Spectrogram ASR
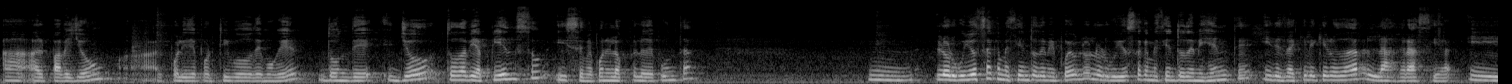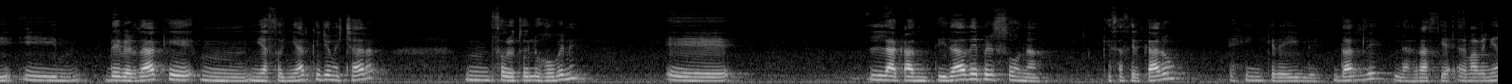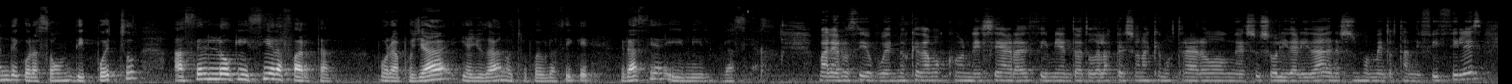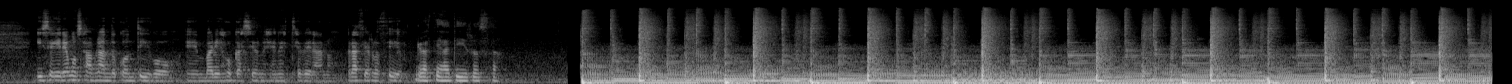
al pabellón, al polideportivo de Moguer, donde yo todavía pienso y se me ponen los pelos de punta Mm, lo orgullosa que me siento de mi pueblo, lo orgullosa que me siento de mi gente y desde aquí le quiero dar las gracias. Y, de verdad que mm, ni a soñar que yo me echara, mm, sobre todo en los jóvenes, eh, la cantidad de personas que se acercaron es increíble. Darle las gracias. Además venían de corazón dispuestos a hacer lo que hiciera falta por apoyar y ayudar a nuestro pueblo. Así que gracias y mil gracias. Vale, Rocío, pues nos quedamos con ese agradecimiento a todas las personas que mostraron eh, su solidaridad en esos momentos tan difíciles y seguiremos hablando contigo en varias ocasiones en este verano. Gracias, Rocío. Gracias a ti, Rosa.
